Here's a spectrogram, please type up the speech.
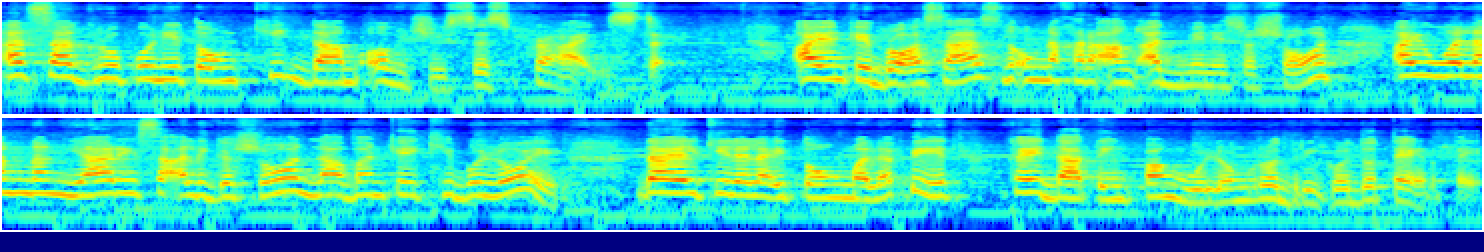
at sa grupo nitong Kingdom of Jesus Christ. Ayon kay Brosas, noong nakaraang administrasyon ay walang nangyari sa aligasyon laban kay Kibuloy dahil kilala itong malapit kay dating Pangulong Rodrigo Duterte.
